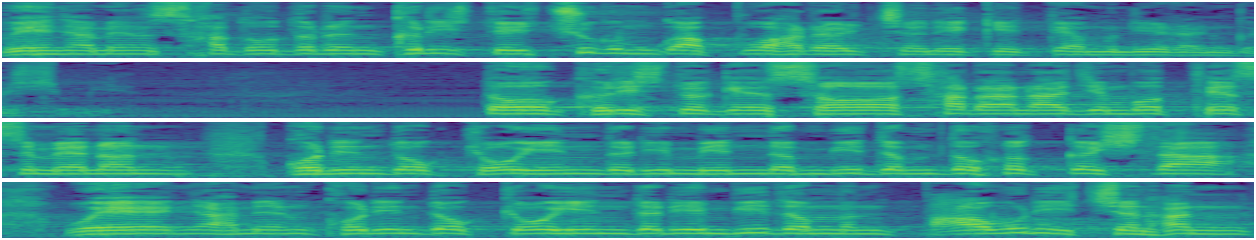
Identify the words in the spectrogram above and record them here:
왜냐하면 사도들은 그리스도의 죽음과 부활을 전했기 때문이라는 것입니다. 또 그리스도께서 살아나지 못했으면 고린도 교인들이 믿는 믿음도 헛것이다. 왜냐하면 고린도 교인들의 믿음은 바울이 전한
